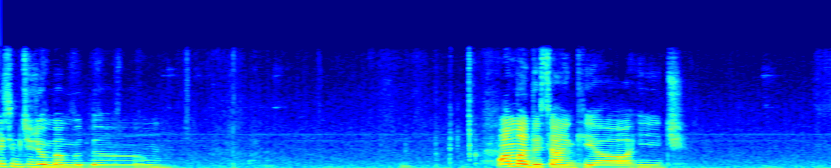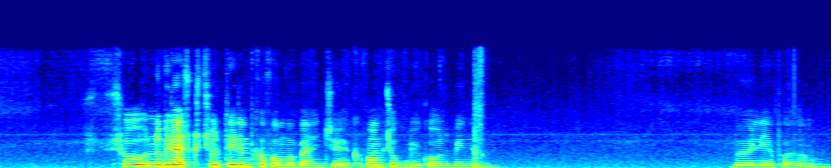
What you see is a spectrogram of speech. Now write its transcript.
Resim çiziyorum ben burada. Olmadı sanki ya hiç. Şunu biraz küçültelim kafamı bence. Kafam çok büyük oldu benim. Böyle yapalım.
